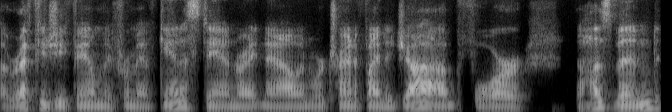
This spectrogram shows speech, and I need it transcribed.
a refugee family from afghanistan right now and we're trying to find a job for the husband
